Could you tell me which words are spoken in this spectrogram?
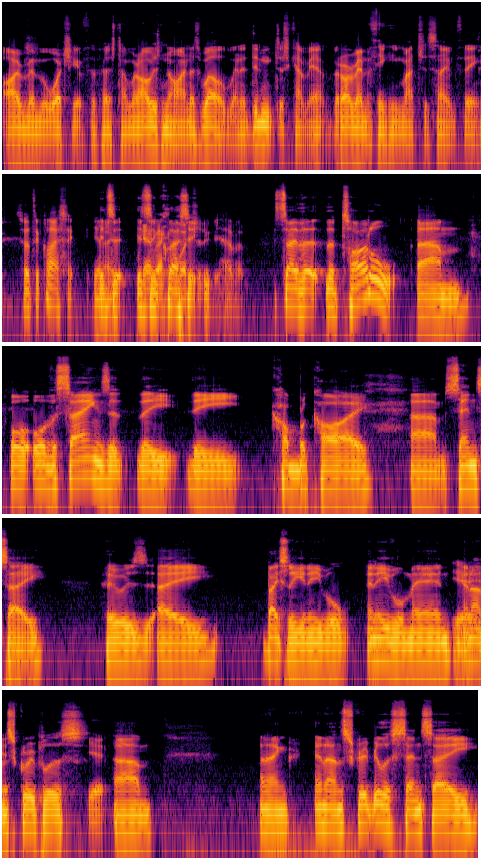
I remember watching it for the first time when I was nine as well, when it didn't just come out. But I remember thinking much the same thing. So it's a classic. you It's know. a- it's Go a back and watch classic. it if you haven't. So the the title um, or or the sayings that the the Cobra Kai um, sensei, who is a basically an evil an evil man, Yeah, an yeah. unscrupulous, Yeah. um, an an unscrupulous sensei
